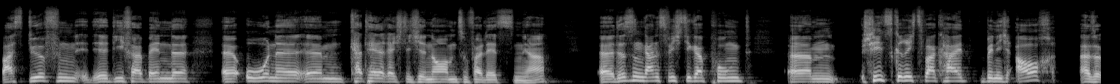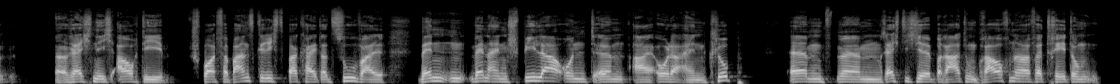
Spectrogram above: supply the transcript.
was dürfen äh, die Verbände äh, ohne ähm, kartellrechtliche Normen zu verletzen, ja. Äh, das ist ein ganz wichtiger Punkt. Ähm, Schiedsgerichtsbarkeit bin ich auch, also äh, rechne ich auch die Sportverbandsgerichtsbarkeit dazu, weil wenn, wenn ein Spieler und ähm, oder ein Club ähm, ähm, rechtliche Beratung brauchen oder Vertretung,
